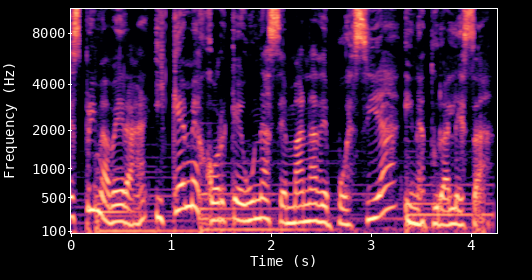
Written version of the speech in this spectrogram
Es primavera y qué mejor que una semana de poesía y naturaleza.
